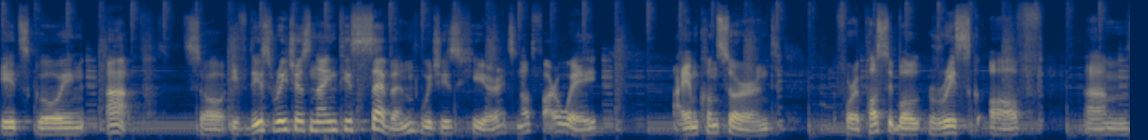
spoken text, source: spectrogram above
it's going up. So if this reaches 97, which is here, it's not far away, I am concerned for a possible risk of um,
